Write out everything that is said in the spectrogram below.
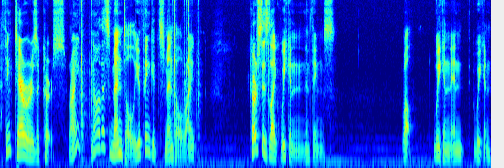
I think terror is a curse, right? No, that's mental. You think it's mental, right? Curse is like weaken in things. Well, weaken and weaken.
